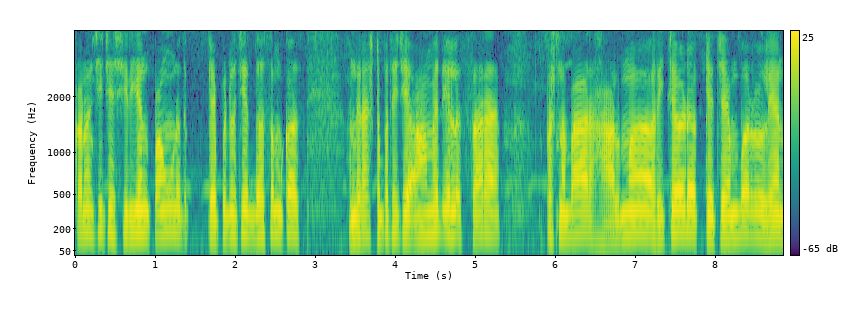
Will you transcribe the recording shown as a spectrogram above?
કરન્સી છે સિરિયન પાઉન્ડ, કેપિટલ છે દસમકસ અને રાષ્ટ્રપતિ છે અહમેદ એલ સારા. પ્રશ્ન બાર. હાલમાં રિચર્ડ કે ચેમ્બર લેન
